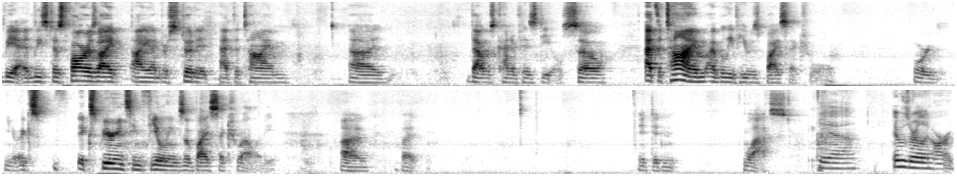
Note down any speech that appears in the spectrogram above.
but yeah at least as far as I, I understood it at the time uh, that was kind of his deal. So at the time i believe he was bisexual or you know ex- experiencing feelings of bisexuality. Uh, but it didn't last. Yeah, it was really hard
